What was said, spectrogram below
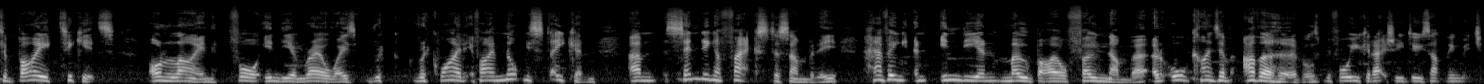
to buy tickets online for Indian Railways re- required, if I'm not mistaken, um, sending a fax to somebody, having an Indian mobile phone number, and all kinds of other hurdles before you could actually do something which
